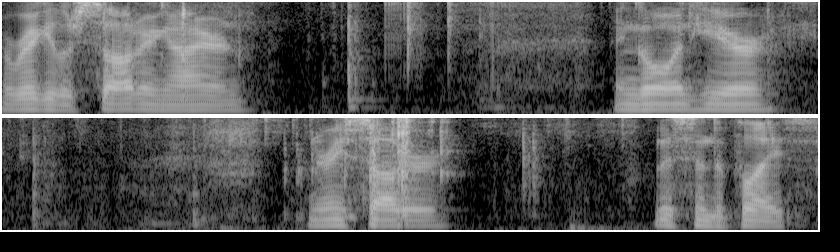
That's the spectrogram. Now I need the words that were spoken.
a regular soldering iron and go in here and resolder this into place.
